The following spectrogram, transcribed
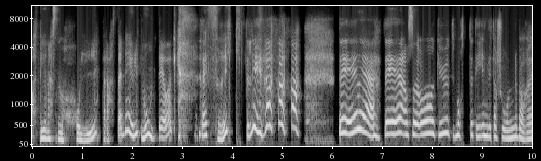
at vi nesten må holde på dette, det er jo litt vondt, det òg. det er fryktelig! det er det. Det er altså Å, gud, måtte de invitasjonene bare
